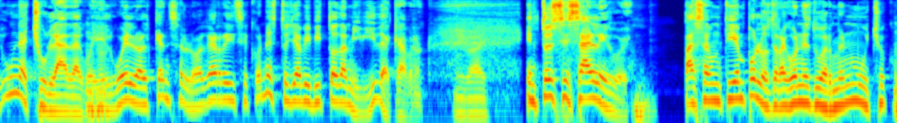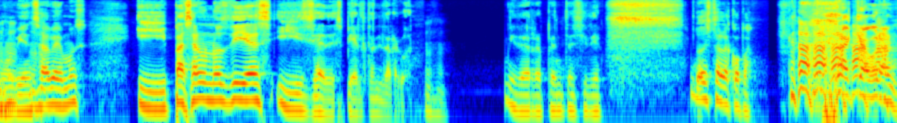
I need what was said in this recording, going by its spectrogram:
una chulada, güey. El güey lo alcanza, lo agarra y dice, con esto ya viví toda mi vida, cabrón. Bye. Entonces sale, güey. Pasa un tiempo, los dragones duermen mucho, como bien sabemos, y pasan unos días y se despierta el dragón. Y de repente así de, ¿dónde está la copa? Ah, cabrón.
